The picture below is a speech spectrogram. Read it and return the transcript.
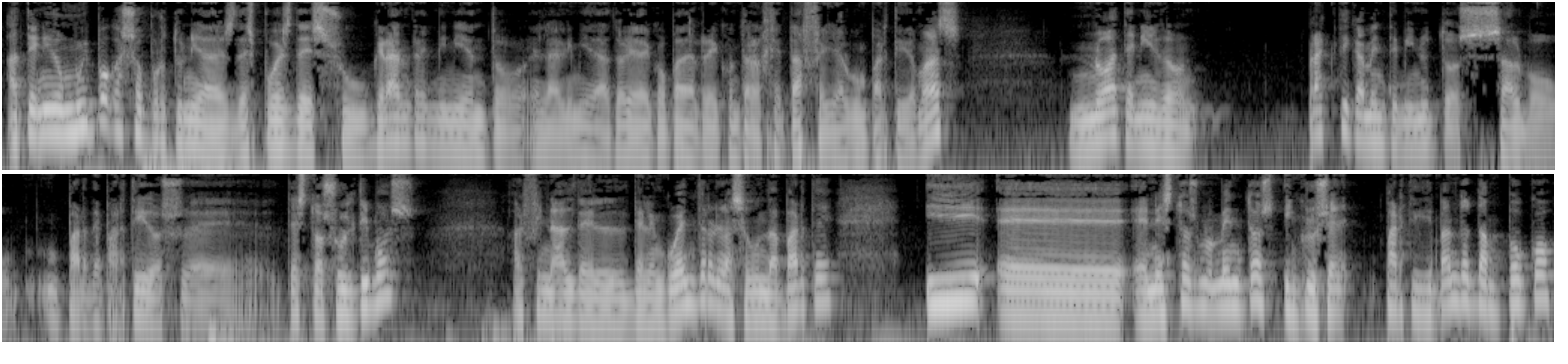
ha tenido muy pocas oportunidades después de su gran rendimiento en la eliminatoria de Copa del Rey contra el Getafe y algún partido más. No ha tenido prácticamente minutos, salvo un par de partidos eh, de estos últimos, al final del, encuentro, en la segunda parte. Y eh, en estos momentos, incluso participando tampoco,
